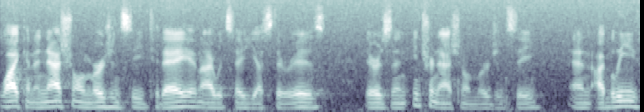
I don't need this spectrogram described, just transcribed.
like a national emergency today? And I would say yes, there is there's an international emergency, and I believe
